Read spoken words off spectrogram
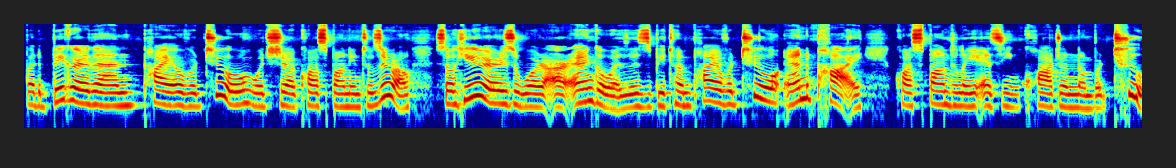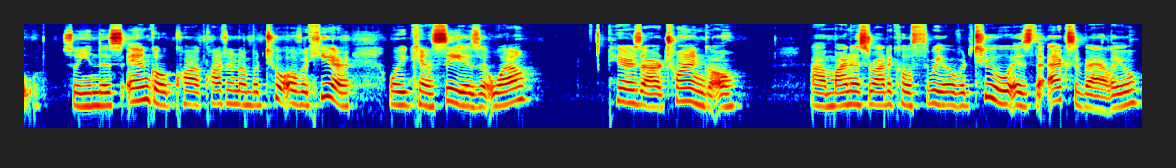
but bigger than pi over 2, which uh, corresponding to 0. So here is where our angle is. It's between pi over 2 and pi, correspondingly as in quadrant number 2. So in this angle, quadrant number 2 over here, what you can see is, that, well, here's our triangle. Uh, minus radical 3 over 2 is the x value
